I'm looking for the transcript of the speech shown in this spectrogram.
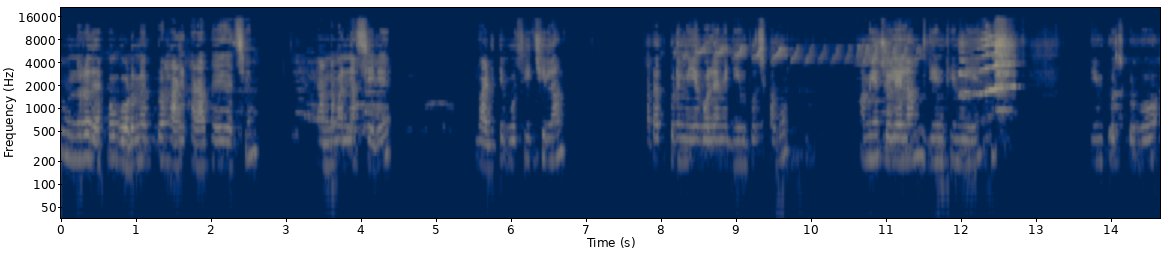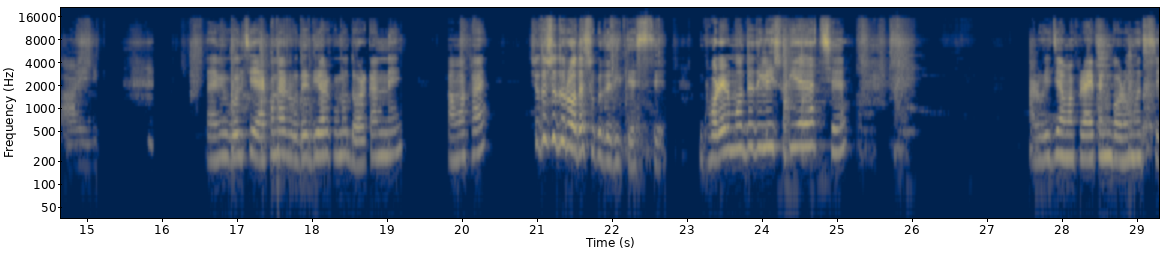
বন্ধুরা, দেখো, গরমে পুরো হাড় খারাপ হয়ে গেছে। রান্নাবান্না সেরে বাড়িতে বসেছিলাম হঠাৎ করে মেয়ে বলে আমি ডিম পোচ খাব। আমিও চলে এলাম ডিম টিম নিয়ে। ডিম পোচ করব আর এদিকে। তাই আমি বলছি, এখন আর রোদে দেওয়ার কোনো দরকার নেই। খামা খায় শুধু শুধু রোদে শুকোতে দিতে এসছে। ঘরের মধ্যে দিলেই শুকিয়ে যাচ্ছে। আর ওই যে আমার ফ্রাই প্যান গরম হচ্ছে।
